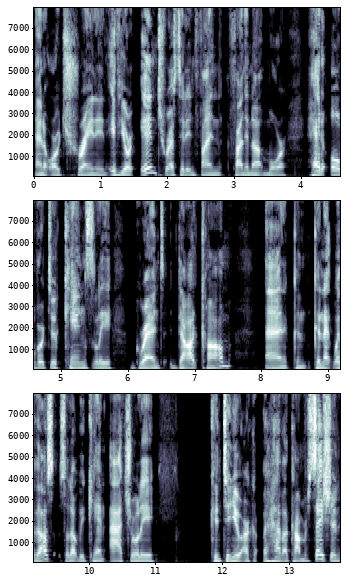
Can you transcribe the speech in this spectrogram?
and or training. If you're interested in find, finding out more, head over to kingsleygrant.com and con- connect with us so that we can actually continue our have a conversation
